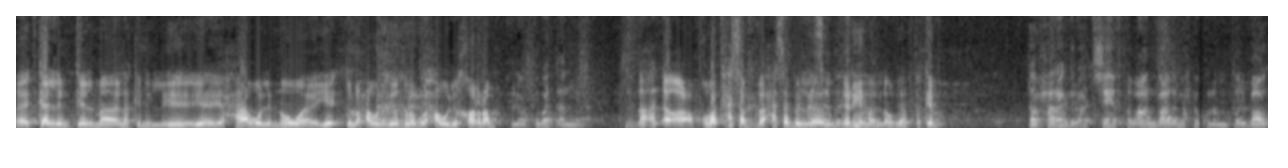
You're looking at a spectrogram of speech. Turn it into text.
آه، اتكلم كلمة لكن اللي يحاول إن هو يقتل ويحاول يضرب ويحاول يخرب. العقوبات أنواع. لا، عقوبات حسب حسب حسب الجريمة ال- اللي هو بيرتكبها. طب حضرتك دلوقتي شايف طبعا بعد ما إحنا كنا بنطالب بعوده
